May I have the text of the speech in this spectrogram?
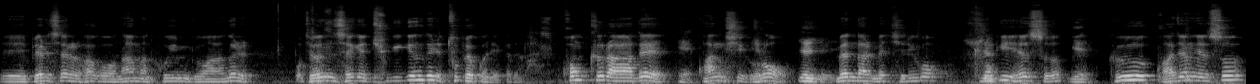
이 별세를 하고 남은 후임 교황을 전 세계 추기경들이 투표권이 있거든. 콩크라데 예, 방식으로 예, 예, 몇날 며칠이고 수기해서 예, 그 과정에서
